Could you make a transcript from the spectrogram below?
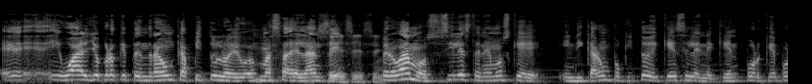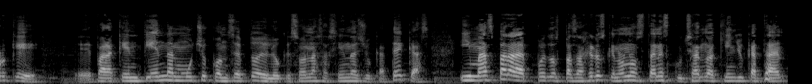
eh, igual yo creo que tendrá un capítulo más adelante. Sí, sí, sí. Pero vamos, sí les tenemos que indicar un poquito de qué es el Enequén. ¿Por qué? Porque eh, para que entiendan mucho concepto de lo que son las haciendas yucatecas. Y más para pues, los pasajeros que no nos están escuchando aquí en Yucatán,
